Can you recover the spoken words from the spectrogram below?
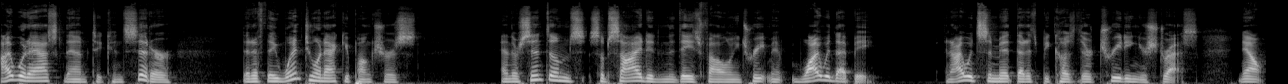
I would ask them to consider that if they went to an acupuncturist and their symptoms subsided in the days following treatment, why would that be? And I would submit that it's because they're treating your stress. Now,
